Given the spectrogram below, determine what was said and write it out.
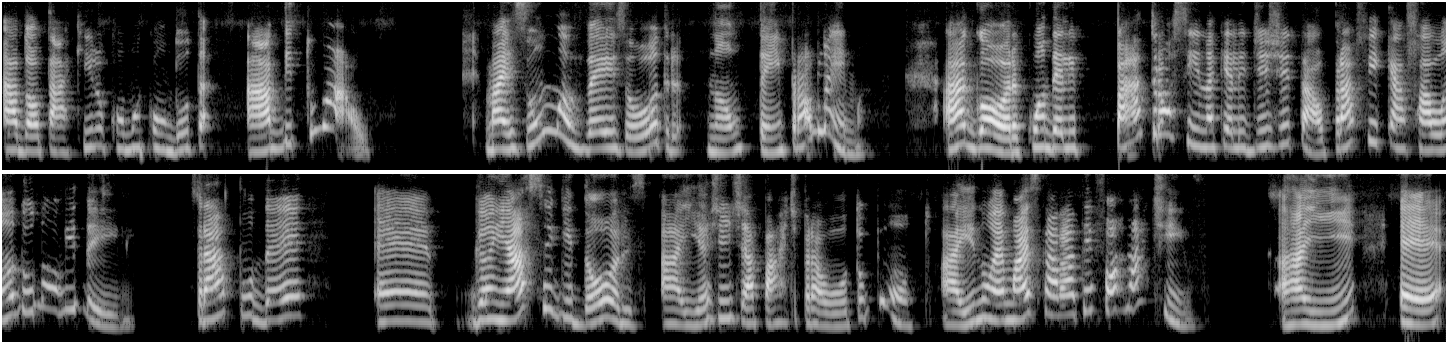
adotar aquilo como uma conduta habitual. Mas uma vez ou outra, não tem problema. Agora, quando ele patrocina aquele digital para ficar falando o nome dele, para poder é, ganhar seguidores, aí a gente já parte para outro ponto. Aí não é mais caráter informativo. Aí é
